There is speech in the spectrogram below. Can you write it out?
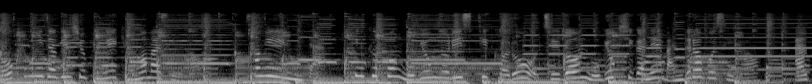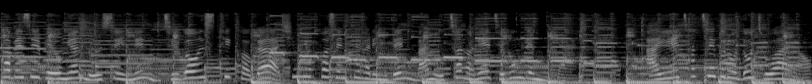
더욱 합리적인 쇼핑을 경험하세요. 3위입니다. 핑크퐁 목욕놀이 스티커로 즐거운 목욕 시간을 만들어 보세요. 알파벳을 배우면 놀 수 있는 즐거운 스티커가 16% 할인된 15,000원에 제공됩니다. 아이의 차책으로도 좋아요.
